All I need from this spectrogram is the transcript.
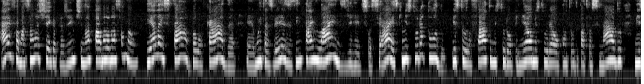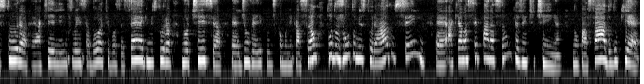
a informação ela chega para a gente na palma da nossa mão e ela está colocada é, muitas vezes em timelines de redes sociais que mistura tudo, mistura o fato, mistura a opinião, mistura o conteúdo patrocinado, mistura é, aquele influenciador que você segue, mistura notícia é, de um veículo de comunicação, tudo junto, misturado, sem é, aquela separação que a gente tinha no passado do que é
